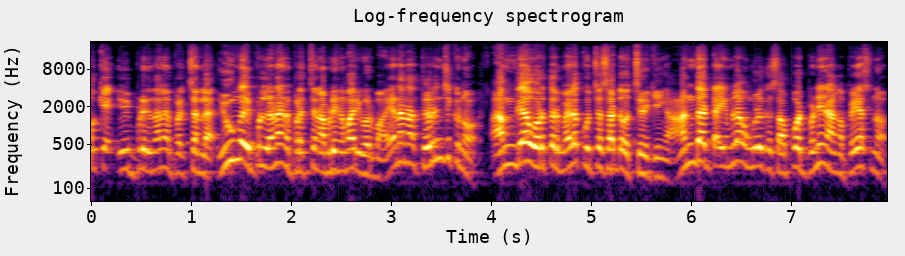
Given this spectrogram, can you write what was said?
ஓகே இப்படி இருந்தாலும் எனக்கு பிரச்சனை இல்லை. இவங்க இப்படி இல்லைன்னா எனக்கு பிரச்சனை அப்படின்ற மாதிரி வருமா? ஏன்னா நான் தெரிஞ்சுக்கணும். அங்கே ஒருத்தர் மேலே குச்சச்சாட்டு வச்சிருக்கீங்க. அந்த டைமில் உங்களுக்கு சப்போர்ட் பண்ணி நாங்கள் பேசணும்.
